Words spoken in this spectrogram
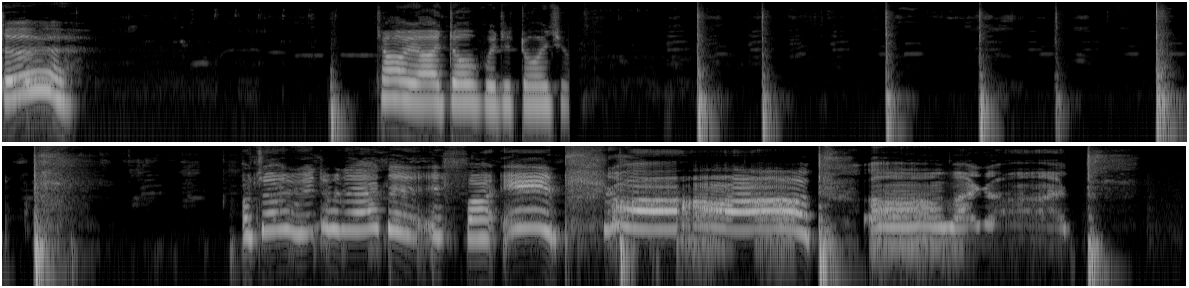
Do Tell don't with the Deutsche. Og så ved du, hvad det er? Det er. Oh my god.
